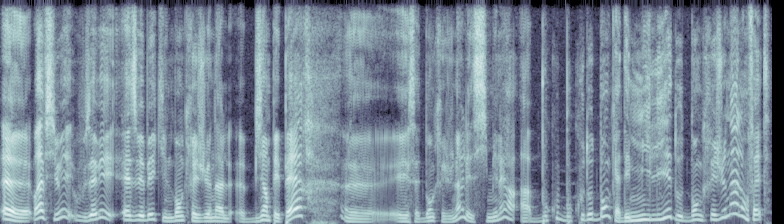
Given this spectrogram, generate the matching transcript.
bref, si vous voulez, vous avez SVB qui est une banque régionale bien pépère, et cette banque régionale est similaire à beaucoup, beaucoup d'autres banques, à des milliers d'autres banques régionales en fait.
